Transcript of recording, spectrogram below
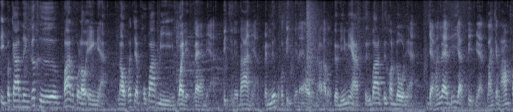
อีกประการหนึ่งก็คือบ้านคนเราเองเนี่ยเราก็จะพบว่ามีไวเลสแลนเนี่ยติดอยู่ในบ้านเนี่ยเป็นเรื่องปกติไปแล้วนะคครัรับบผมเดี๋ยวนี้เนี่ยซื้อบ้านซื้อคอนโดเนี่ยอย่างแรกๆที่อยากติดเนี่ยหลังจากน้ำไฟ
